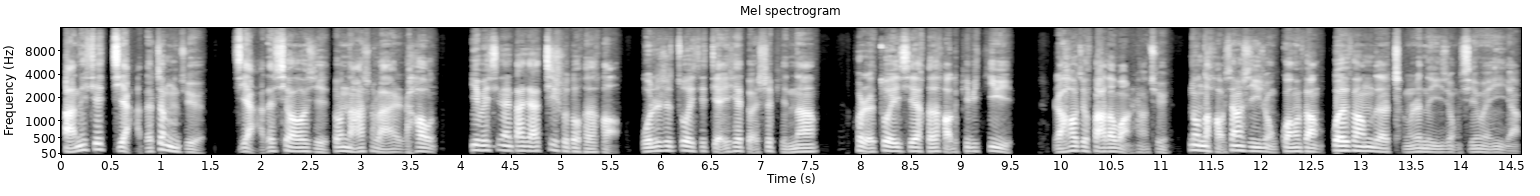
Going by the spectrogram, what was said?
把那些假的证据、假的消息都拿出来，然后因为现在大家技术都很好，无论是做一些剪一些短视频呐、或者做一些很好的 PPT，然后就发到网上去，弄得好像是一种官方官方的承认的一种新闻一样。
